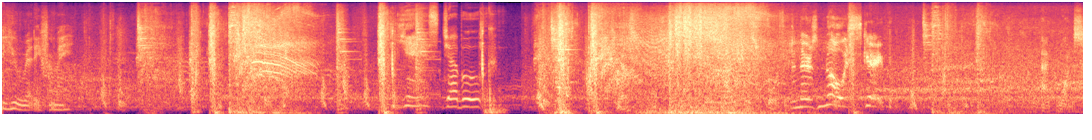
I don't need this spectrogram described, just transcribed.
Are you ready for me? Jabuk. And there's no escape! At once.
